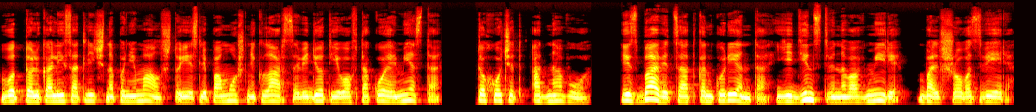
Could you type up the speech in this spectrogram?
Вот только лис отлично понимал, что если помощник Ларса ведет его в такое место, то хочет одного избавиться от конкурента, единственного в мире большого зверя.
